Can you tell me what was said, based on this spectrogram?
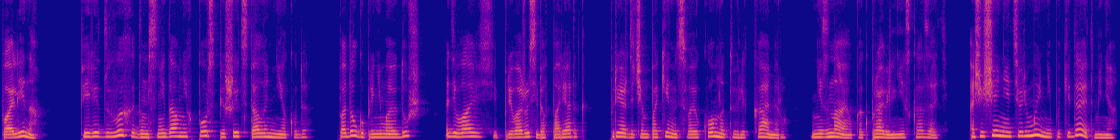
Полина. Перед выходом с недавних пор спешить стало некуда. Подолгу принимаю душ, одеваюсь и привожу себя в порядок, прежде чем покинуть свою комнату или камеру. Не знаю, как правильнее сказать. Ощущение тюрьмы не покидает меня,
